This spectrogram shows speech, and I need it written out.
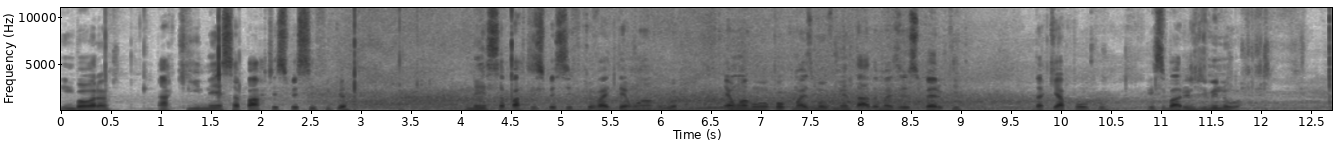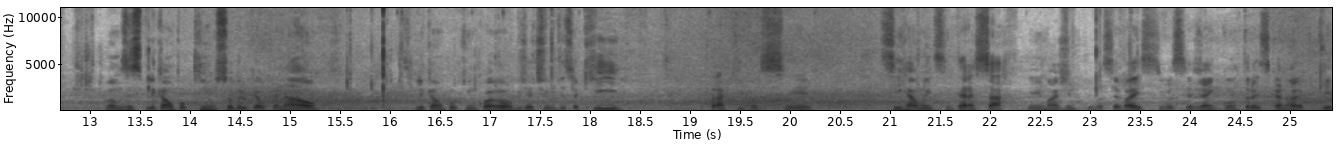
Embora aqui nessa parte específica, nessa parte específica vai ter uma rua, é uma rua um pouco mais movimentada, mas eu espero que daqui a pouco esse barulho diminua. Vamos explicar um pouquinho sobre o que é o canal, explicar um pouquinho qual é o objetivo disso aqui, para que você se realmente se interessar, eu imagino que você vai, se você já encontrou esse canal é porque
